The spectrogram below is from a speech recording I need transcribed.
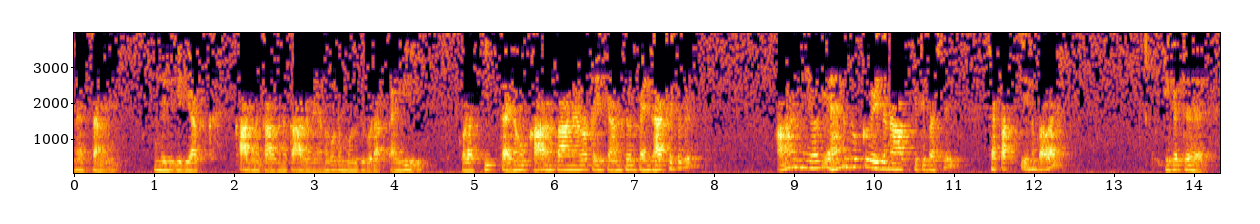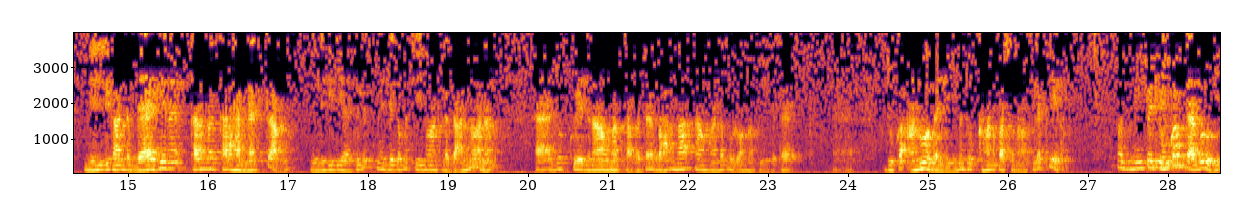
නැත්නම් නිලිගියක් කාරණ කාරණ කාරණ යනකොට මුලදී ගොඩක් ඇඟි ගොඩක් කිත්තයි නමුත් කාරණ කාරණ යනකොට ඒක අන්තිම 5000ක් විතර ආන්නේ වගේ හැම දුක් වේදනාවක් පිටිපස්සේ සැපක් තියෙන බව ඒකට නිල්ලි ගන්න බෑ කියන තරම තරහ නැත්තම් නිල්ලි විදිය ඇතුළේ මේ දෙකම තියෙනවා කියලා දන්නවනම් දුක් වේදනාවක් අපට භාවනා කරන්න පුළුවන් අපි ඒකට දුක අනුව බැලීම දුක්ඛානුපස්සනාව කියලා කියනවා. මොකද මේකදී උඟක් ගැඹුරුයි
